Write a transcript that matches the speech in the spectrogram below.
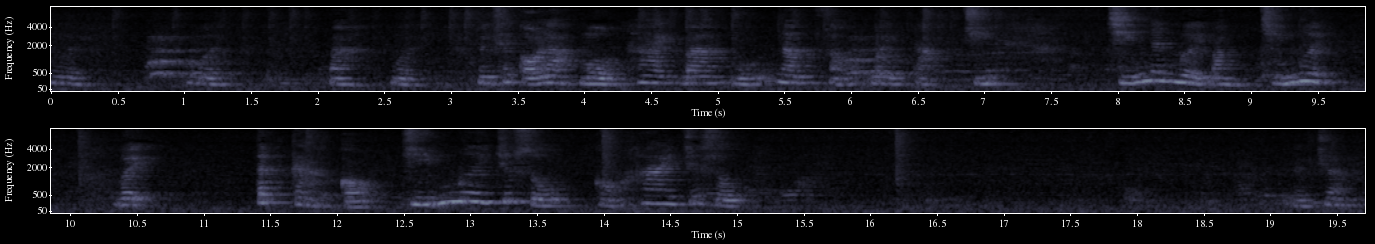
10 10 và 10 mình sẽ có là 1 2 3 4 5 6 7 8 9 9 nhân 10 bằng 90 vậy tất cả có 90 chữ số, có hai chữ số. Được chưa?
